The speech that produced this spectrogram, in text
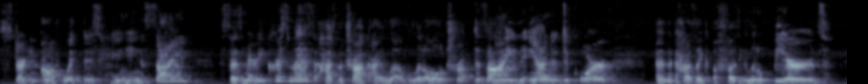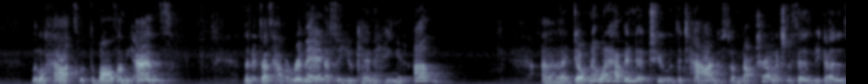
Starting off with this hanging sign. It says Merry Christmas. It has the truck. I love little truck design and decor. And it has like a fuzzy little beards, little hats with the balls on the ends. Then it does have a ribbon so you can hang it up. I don't know what happened to the tag, so I'm not sure how much this is because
